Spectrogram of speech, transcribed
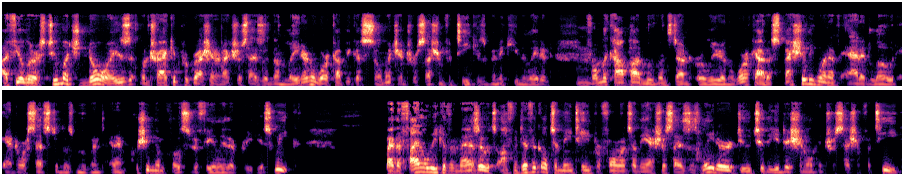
I feel there is too much noise when tracking progression on exercises done later in a workout because so much intrasession fatigue has been accumulated Mm. from the compound movements done earlier in the workout, especially when I've added load and or sets to those movements and I'm pushing them closer to failure the previous week. By the final week of a meso, it's often difficult to maintain performance on the exercises later due to the additional intrasession fatigue,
